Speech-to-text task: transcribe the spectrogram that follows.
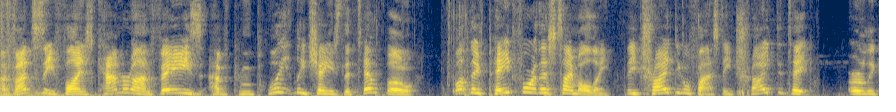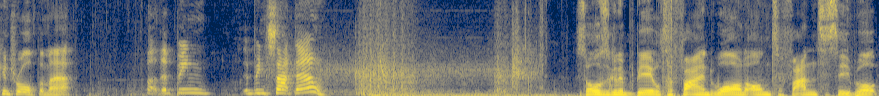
And Fantasy finds Cameraman. FaZe have completely changed the tempo, but they've paid for it this time, Ollie. They tried to go fast. They tried to take early control of the map, but they've been they've been sat down. Souls is going to be able to find one onto Fantasy, but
